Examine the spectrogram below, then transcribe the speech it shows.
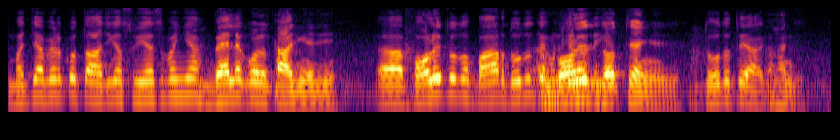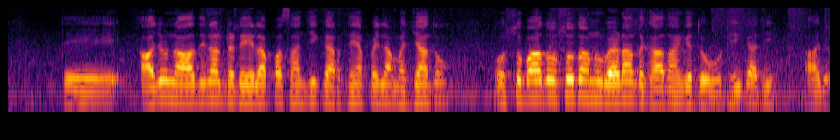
ਮੱਝਾਂ ਬਿਲਕੁਲ ਤਾਜ਼ੀਆਂ ਸੂਈਆਂ ਸਪਈਆਂ। ਬਿਲਕੁਲ ਤਾਜ਼ੀਆਂ ਜੀ। ਬੌਲੇ ਤੋਂ ਤਾਂ ਬਾਹਰ ਦੁੱਧ ਤੇ ਹੁਣ ਬੋਲੇ ਚੱਲਣ ਦੁੱਧ ਤੇ ਆਈਆਂ ਜੀ। ਦੁੱਧ ਤੇ ਆ ਗਈ ਹਾਂਜੀ। ਤੇ ਆਜੋ ਨਾਲ ਦੀ ਨਾਲ ਡਿਟੇਲ ਆਪਾਂ ਸਾਂਝੀ ਕਰਦੇ ਹਾਂ ਪਹਿਲਾਂ ਮੱਝਾਂ ਤੋਂ। ਉਸ ਤੋਂ ਬਾਅਦ ਦੋਸਤੋ ਤੁਹਾਨੂੰ ਵਹਿੜਾਂ ਦਿਖਾ ਦਾਂਗੇ ਦੋ ਠੀਕ ਆ ਜੀ? ਆਜੋ।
